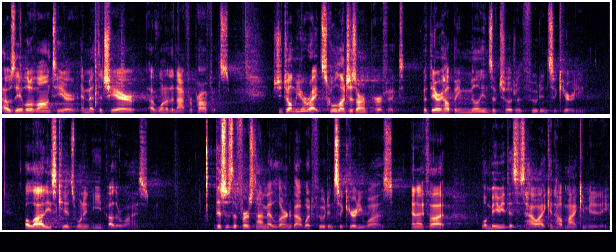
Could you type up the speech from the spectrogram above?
I was able to volunteer and met the chair of one of the not for profits. She told me, You're right, school lunches aren't perfect, but they are helping millions of children with food insecurity. A lot of these kids wouldn't eat otherwise. This was the first time I learned about what food insecurity was, and I thought, well, maybe this is how I can help my community.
